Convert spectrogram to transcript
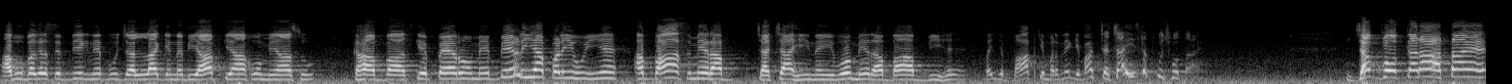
ابو بکر صدیق نے پوچھا، اللہ کے نبی آپ کی آنکھوں میں آنسو؟ کہا، عباس کے پیروں میں بیڑیاں پڑی ہوئی ہیں۔ عباس میرا چچا ہی نہیں، وہ میرا باپ بھی ہے۔ بھائی باپ کے مرنے کے بعد چچا ہی سب کچھ ہوتا ہے۔ جب وہ کرا آتا ہے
